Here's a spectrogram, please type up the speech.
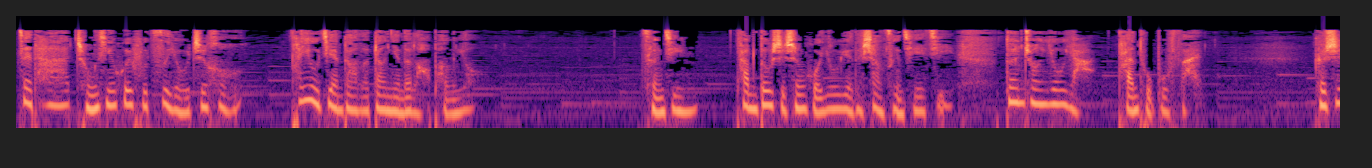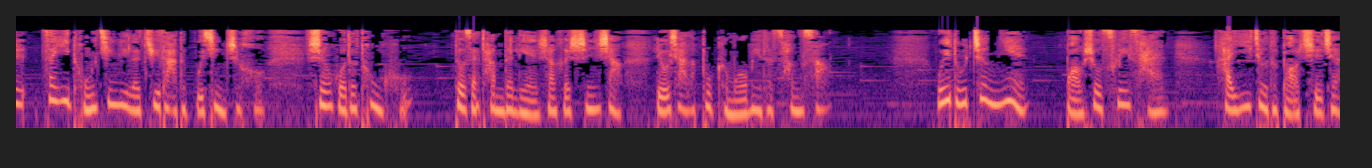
在他重新恢复自由之后，他又见到了当年的老朋友。曾经，他们都是生活优越的上层阶级，端庄优雅，谈吐不凡。可是，在一同经历了巨大的不幸之后，生活的痛苦都在他们的脸上和身上留下了不可磨灭的沧桑。唯独正念饱受摧残，还依旧的保持着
